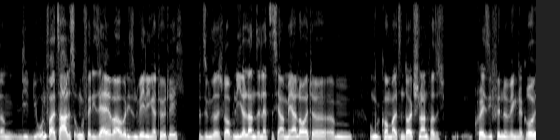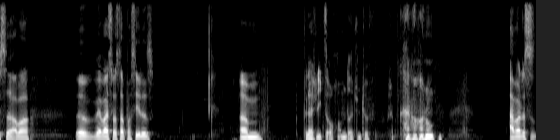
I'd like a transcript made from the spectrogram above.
ähm, die, die Unfallzahl ist ungefähr dieselbe, aber die sind weniger tödlich. Beziehungsweise, ich glaube, in Niederlanden sind letztes Jahr mehr Leute ähm, umgekommen als in Deutschland, was ich crazy finde wegen der Größe, aber äh, wer weiß, was da passiert ist. Ähm, vielleicht liegt es auch am deutschen TÜV. Ich habe keine Ahnung. Aber das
